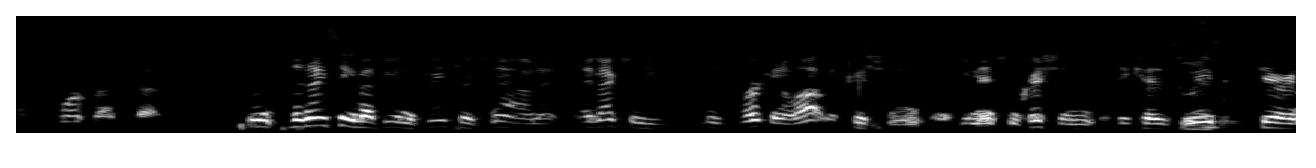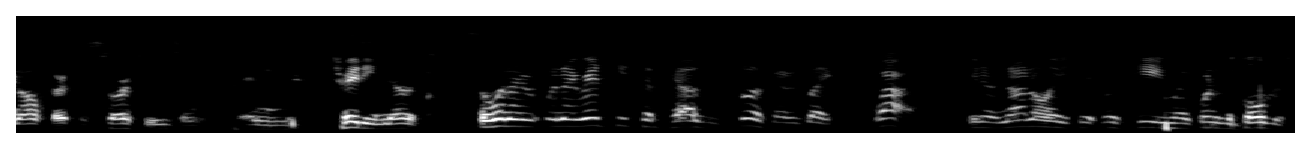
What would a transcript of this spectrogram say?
at the forefront of. The, the nice thing about doing this research now, and I, I've actually was working a lot with Christian. You mentioned Christian because we've Yes. been sharing all sorts of sources and, and trading notes. But when I when I read Tita Piaz's book, I was like, wow, you know, not only did, was he like one of the boldest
